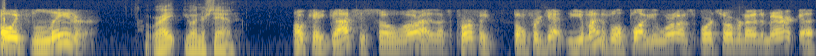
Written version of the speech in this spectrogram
Oh, it's later. Right? You understand? Okay, gotcha. So, all right, that's perfect. Don't forget, you might as well plug it. We're on Sports Overnight America,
